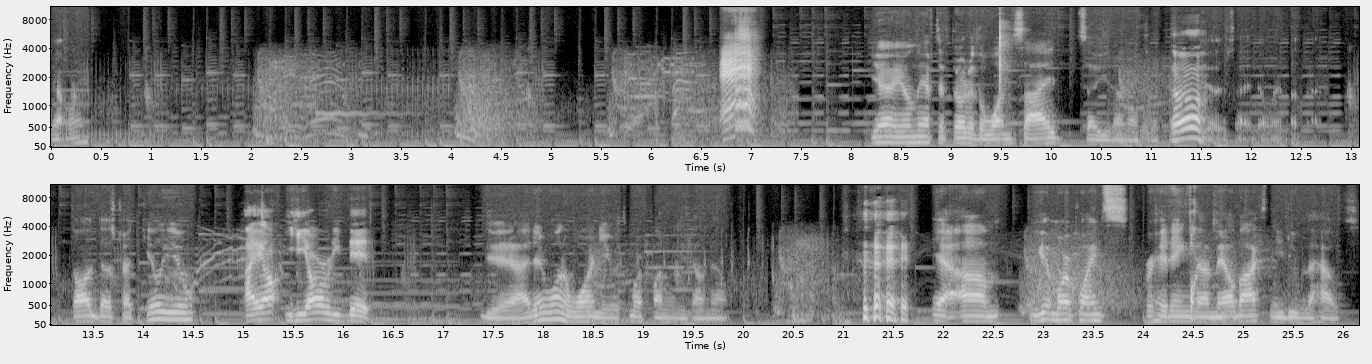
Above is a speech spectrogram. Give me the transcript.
Got one? Yeah, you only have to throw to the one side, so you don't actually throw Oh. to the other side. Don't worry about that. Dog does try to kill you. I. He already did. Yeah, I didn't want to warn you. It's more fun when you don't know. Yeah, um, you get more points for hitting Fuck the mailbox than you do with the house.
